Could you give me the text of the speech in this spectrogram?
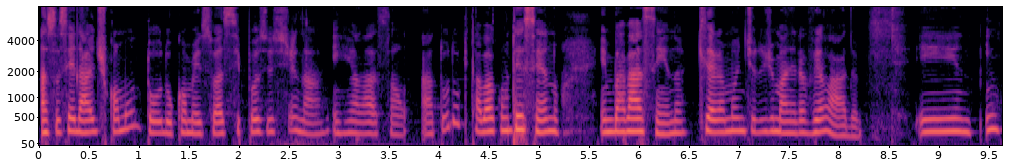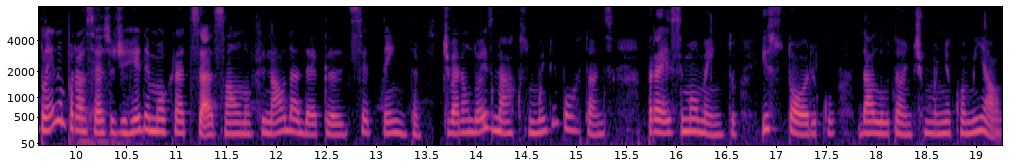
a sociedade como um todo começou a se posicionar em relação a tudo o que estava acontecendo em Barbacena, que era mantido de maneira velada. E em pleno processo de redemocratização, no final da década de 70, tiveram dois marcos muito importantes para esse momento histórico da luta antimanicomial,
